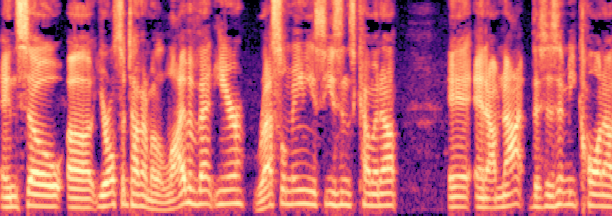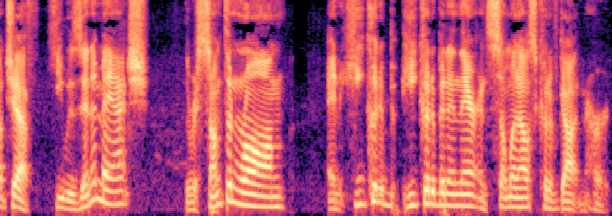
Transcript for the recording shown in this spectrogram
And so uh, you're also talking about a live event here. WrestleMania season's coming up. And, and, I'm not, this isn't me calling out Jeff. He was in a match. There was something wrong. And he could have he could have been in there and someone else could have gotten hurt.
